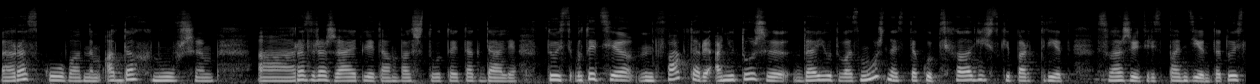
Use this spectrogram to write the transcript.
э, раскованным, отдохнувшим, э, раздражает ли там вас что-то и так далее. То есть вот эти факторы, они тоже дают возможность такой психологический портрет сложить респондента. То есть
